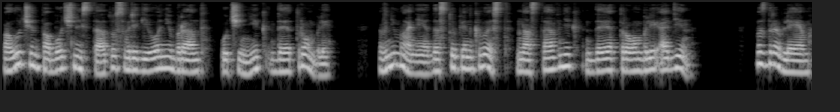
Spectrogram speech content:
получен побочный статус в регионе Бранд, ученик Д. Тромбли. Внимание, доступен квест «Наставник Д. Тромбли 1». Поздравляем,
